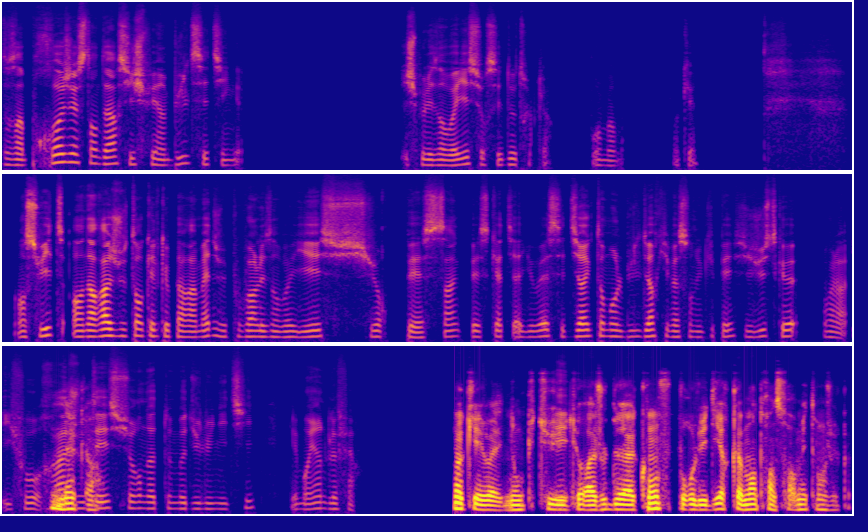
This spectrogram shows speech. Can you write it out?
dans un projet standard, si je fais un build setting, je peux les envoyer sur ces deux trucs-là, pour le moment. Ok. Ensuite, en en rajoutant quelques paramètres, je vais pouvoir les envoyer sur PS5, PS4 et iOS. C'est directement le builder qui va s'en occuper. C'est juste que, voilà, il faut rajouter sur notre module Unity les moyens de le faire. Ok, ouais. Donc tu, Et tu rajoutes de la conf pour lui dire comment transformer ton jeu. quoi.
